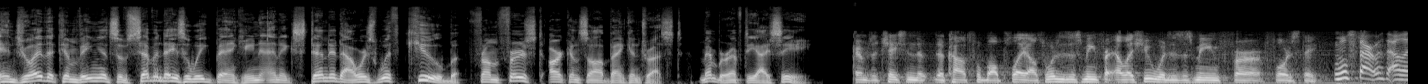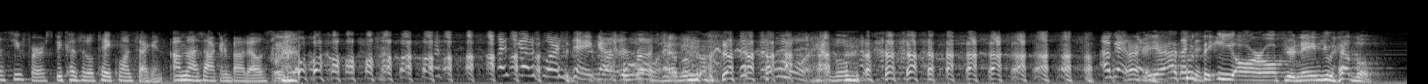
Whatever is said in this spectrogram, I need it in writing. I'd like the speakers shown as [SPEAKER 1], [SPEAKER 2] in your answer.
[SPEAKER 1] Enjoy the convenience of seven days a week banking and extended hours with Cube from First Arkansas Bank and Trust. Member FDIC.
[SPEAKER 2] In terms of chasing the, the, college football playoffs, what does this mean for LSU? What does this mean for Florida State?
[SPEAKER 3] We'll start with LSU first because it'll take one second. I'm not talking about LSU. Let's go to Florida State, guys.
[SPEAKER 4] Right, have them. have them.
[SPEAKER 3] okay.
[SPEAKER 4] Yeah, I took the ER off your name. You have them.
